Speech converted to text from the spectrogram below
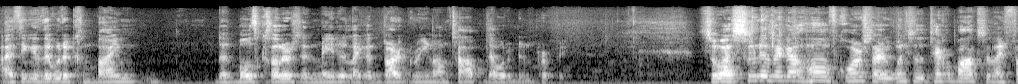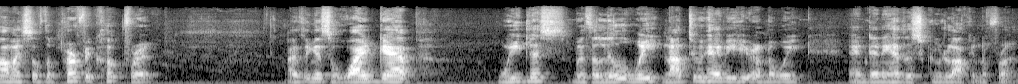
I think if they would have combined the both colors and made it like a dark green on top, that would have been perfect. So as soon as I got home, of course, I went to the tackle box and I found myself the perfect hook for it. I think it's a wide gap, weedless, with a little weight, not too heavy here on the weight, and then it has a screw lock in the front.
